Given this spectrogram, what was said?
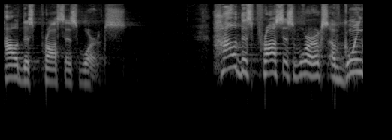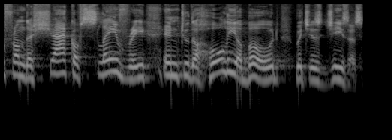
how this process works how this process works of going from the shack of slavery into the holy abode, which is Jesus.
